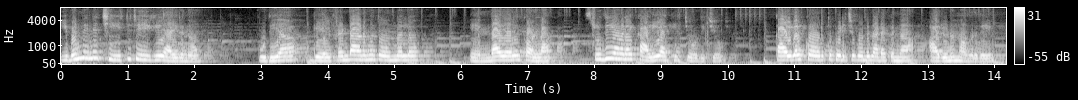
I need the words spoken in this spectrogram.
ഇവൻ നിന്നെ ചീറ്റ് ചെയ്യുകയായിരുന്നോ? പുതിയ ഗേൾഫ്രണ്ട് ആണെന്ന് തോന്നുന്നല്ലോ. എന്തായാലും കൊള്ളാം. ശ്രുതി അവളെ കളിയാക്കി ചോദിച്ചു. കൈകൾ കോർത്തു പിടിച്ചുകൊണ്ട് നടക്കുന്ന അരുണും അമൃതയും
